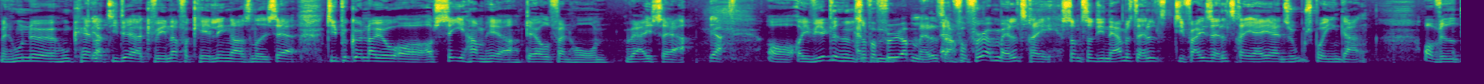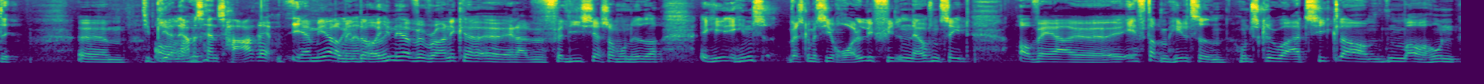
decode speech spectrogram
Men hun, øh, hun kalder ja. de der kvinder for kællinger og sådan noget især. De begynder jo at, at se ham her, Daryl Van Horn, hver især. Ja. Og, og i virkeligheden Han så forfører dem alle sammen. Han forfører dem alle tre, sådan så de nærmest alle, de faktisk alle tre er i hans hus på en gang og ved det. Øhm, De bliver og, nærmest hans harem. Ja, mere eller mindre. Og hende her, Veronica, øh, eller Felicia, som hun hedder, he- hendes, hvad skal man sige, rolle i filmen er jo sådan set at være øh, efter dem hele tiden. Hun skriver artikler om dem, og hun,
